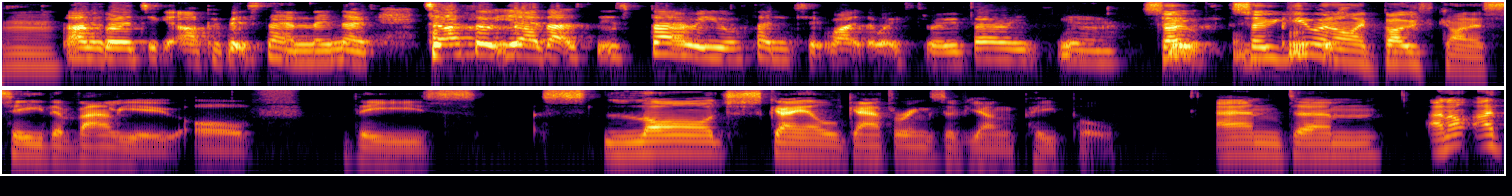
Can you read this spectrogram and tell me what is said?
Mm. I'm going to dig it up. If it's them, they know. So I thought, yeah, that's it's very authentic right the way through. Very, yeah. So, beautiful. so you and I both kind of see the value of these large-scale gatherings of young people, and um, and I,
